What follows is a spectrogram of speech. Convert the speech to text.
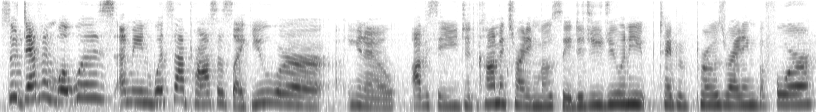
So, Devin, what was, I mean, what's that process like? You were, you know, obviously you did comics writing mostly. Did you do any type of prose writing before?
